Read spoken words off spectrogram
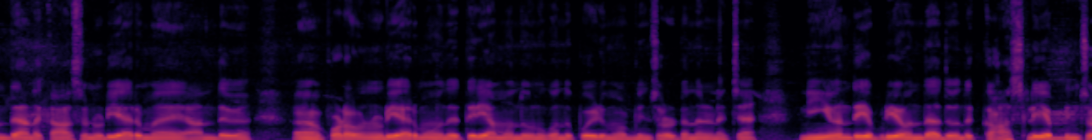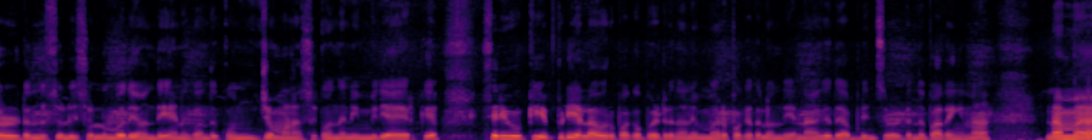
வந்து அந்த காசுனுடைய அருமை அந்த புடவனுடைய அருமை வந்து தெரியாமல் வந்து உனக்கு வந்து போயிடும் அப்படின்னு சொல்லிட்டு வந்து நினச்சேன். நீ வந்து எப்படியோ வந்து அது வந்து காஸ்ட்லி அப்படின்னு சொல்லிட்டு வந்து சொல்லி சொல்லும்போதே வந்து எனக்கு வந்து கொஞ்சம் மனசுக்கு வந்து நிம்மதியாக இருக்குது சரி ஓகே இப்படியெல்லாம் ஒரு பக்கம் போயிட்டு இருந்தாலும் மறுபக்கத்தில் வந்து என்ன ஆகுது அப்படின்னு சொல்லிட்டு வந்து பார்த்தீங்கன்னா நம்ம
